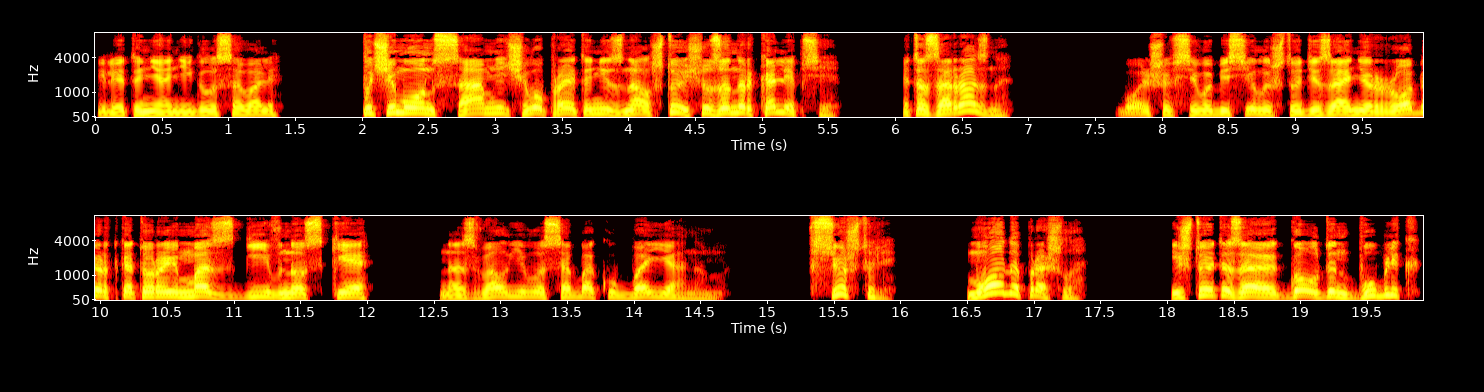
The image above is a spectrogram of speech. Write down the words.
Или это не они голосовали? Почему он сам ничего про это не знал? Что еще за нарколепсия? Это заразно? Больше всего бесило, что дизайнер Роберт, который мозги в носке, назвал его собаку Баяном. Все, что ли? Мода прошла? И что это за голден бублик?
